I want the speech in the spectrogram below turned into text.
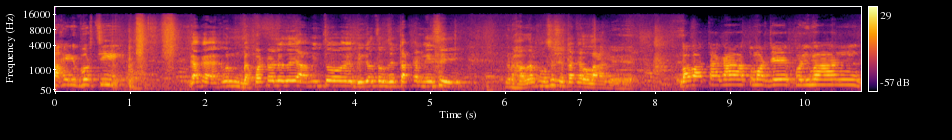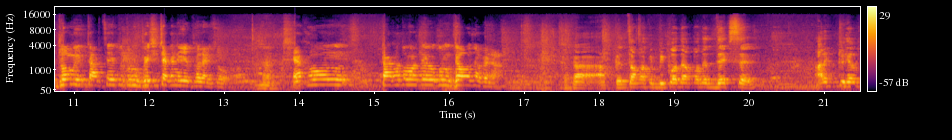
বাহিরে বসছি কাকা এখন ব্যাপারটা হলো যে আমি তো বিগত যে টাকা নিয়েছি হাজার পঁচিশশো টাকা লাগে। বাবা টাকা তোমার যে পরিমাণ জমি তার চেয়ে তো তুমি বেশি টাকা নিয়ে ফেলাইছো। হ্যাঁ। এখন টাকা তোমাকে ওরকম দেওয়া যাবে না। আপনি তো আমাকে বিপদে আপদে দেখছেন। আর একটু হেল্প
